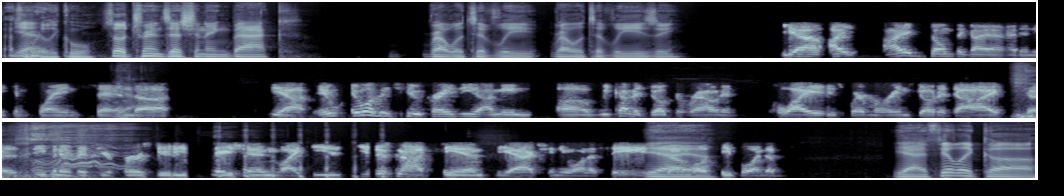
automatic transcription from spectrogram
That's Yeah. really cool. So transitioning back relatively relatively easy. Yeah, I I don't think I had any complaints, and yeah, uh, yeah it it wasn't too crazy. I mean, uh, we kind of joked around, and Hawaii is where Marines go to die because even if it's your first duty station, like you you're just not seeing the action you want to see. Yeah, so yeah. most people end up. Yeah, I feel like uh,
